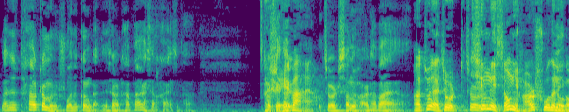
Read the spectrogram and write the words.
那就他要这么说，就更感觉像是他爸想害死他。谁爸呀？就是小女孩她爸呀！啊，对啊，就是听那小女孩说的那个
